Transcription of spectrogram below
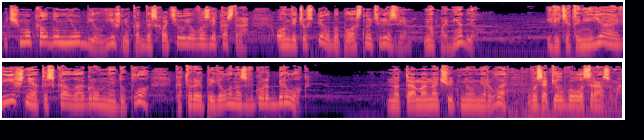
Почему колдун не убил Вишню, когда схватил ее возле костра? Он ведь успел бы полоснуть лезвием, но помедлил. И ведь это не я, а Вишня отыскала огромное дупло, которое привело нас в город Берлог. Но там она чуть не умерла, возопил голос разума.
